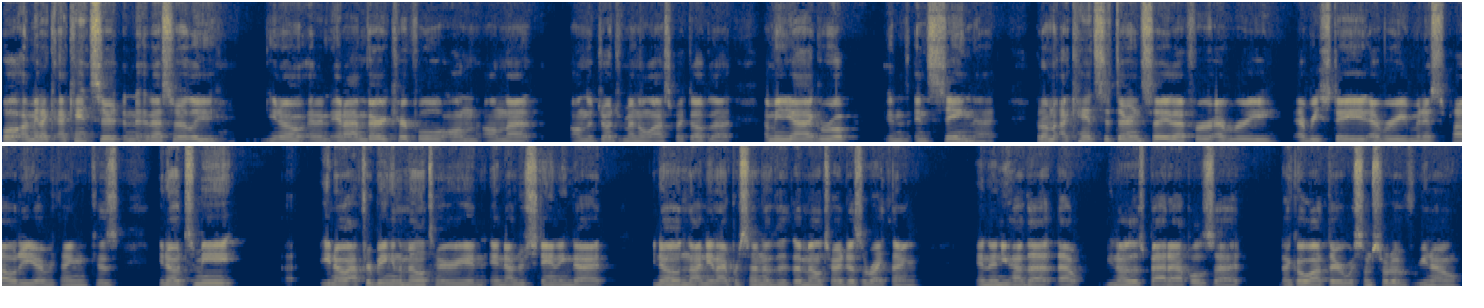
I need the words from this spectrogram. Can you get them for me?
Well, I mean, I, I can't necessarily you know, and and I'm very careful on on that on the judgmental aspect of that. I mean, yeah, I grew up in in seeing that, but I'm I can't sit there and say that for every every state, every municipality, everything, because you know, to me, uh, you know, after being in the military and, and understanding that, you know, 99% of the, the military does the right thing, and then you have that that you know those bad apples that that go out there with some sort of you know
